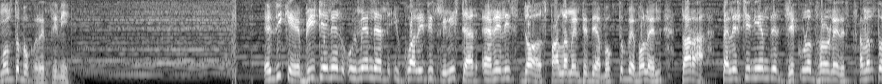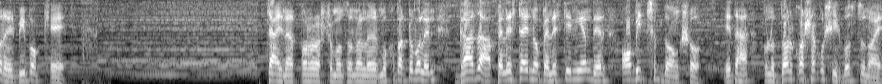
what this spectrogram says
মন্তব্য করেন তিনি। এদিকে ব্রিটেনের women and equalities minister Anneliese Dodds পার্লামেন্টে দেওয়া বক্তব্যে বলেন, তারা প্যালেস্টিনিয়ানদের যে কোনো ধরনের স্থানান্তরের বিপক্ষে। চায়নার পররাষ্ট্র মন্ত্রণালয়ের মুখপাত্র বলেন, গাজা প্যালেস্টাইন ও প্যালেস্টিনিয়ানদের অবিচ্ছেদ্য অংশ। এটা কোনো দর কষাকষির বস্তু নয়।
